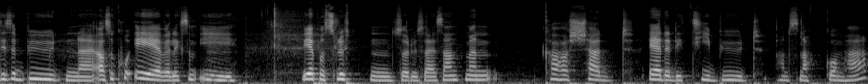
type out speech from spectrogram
disse budene Altså, hvor er vi liksom i Vi er på slutten, så du sier, sant? Men hva har skjedd? Er det de ti bud han snakker om her?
